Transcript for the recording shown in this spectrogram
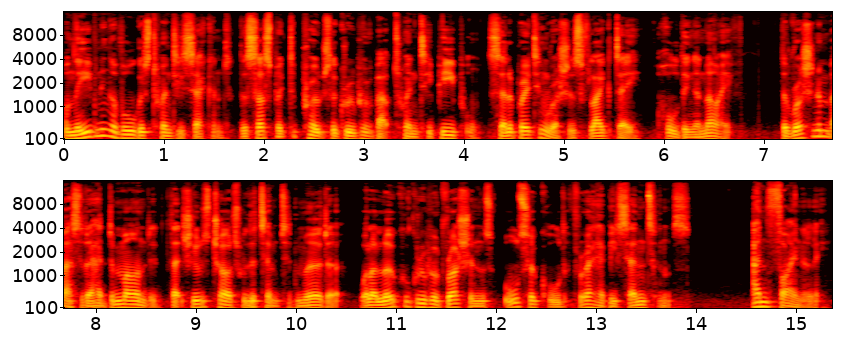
On the evening of August 22nd, the suspect approached a group of about 20 people celebrating Russia's Flag Day, holding a knife. The Russian ambassador had demanded that she was charged with attempted murder, while a local group of Russians also called for a heavy sentence. And finally,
